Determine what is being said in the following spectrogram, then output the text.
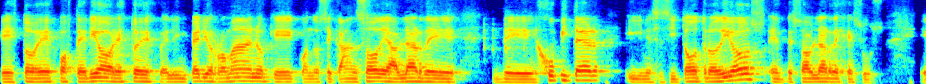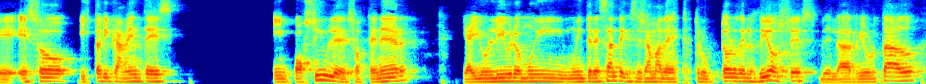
Esto es posterior, esto es el imperio romano que cuando se cansó de hablar de, Júpiter y necesitó otro dios, empezó a hablar de Jesús. Eh, eso históricamente es imposible de sostener y hay un libro muy, muy interesante que se llama Destructor de los Dioses, de Larry Hurtado,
